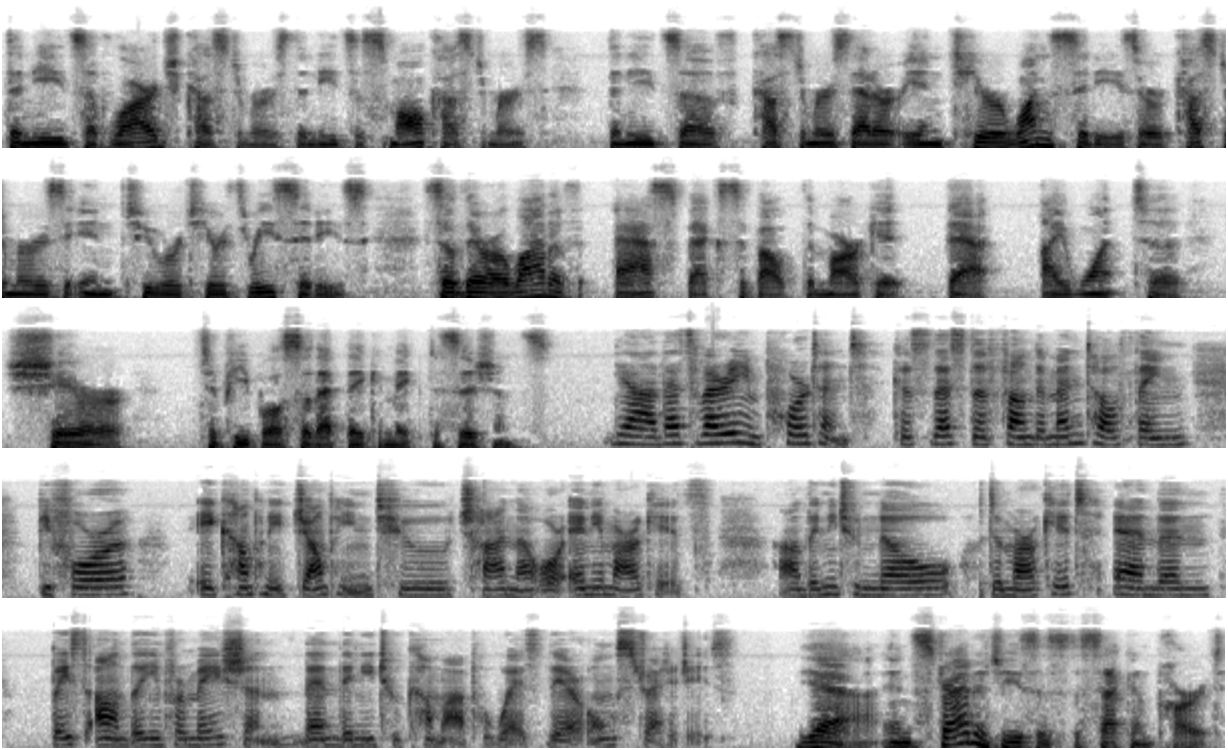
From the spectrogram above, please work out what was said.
The needs of large customers, the needs of small customers, the needs of customers that are in tier one cities or customers in two or tier three cities. So there are a lot of aspects about the market that I want to share to people so that they can make decisions. Yeah, that's very important because that's the fundamental thing before a company jump into China or any markets. Uh, they need to know the market and then based on the information, then they need to come up with their own strategies. Yeah, and strategies is the second part.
